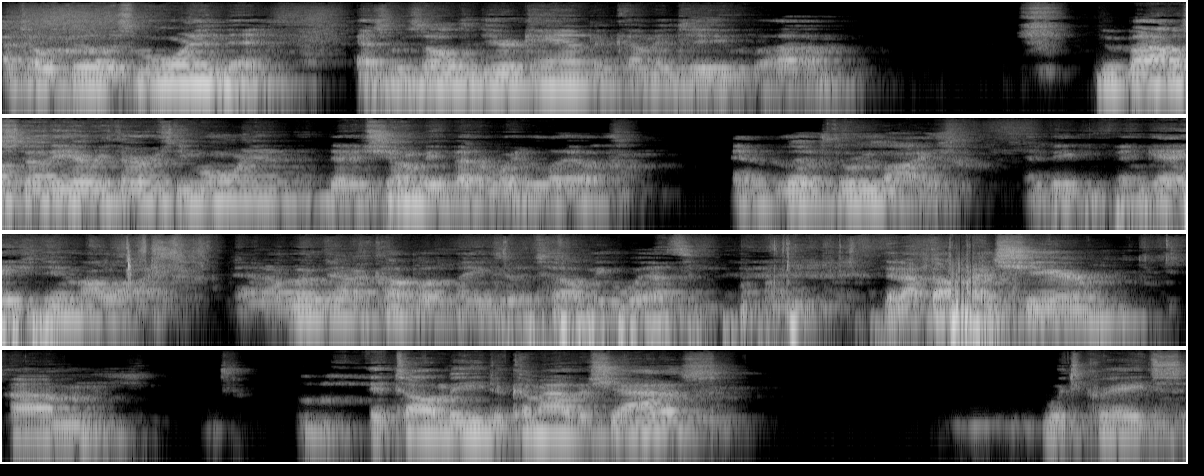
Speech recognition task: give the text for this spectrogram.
I told Bill this morning that as a result of deer camp and coming to um, the Bible study every Thursday morning that it showed me a better way to live and live through life and be engaged in my life. And I wrote down a couple of things that it's helped me with that I thought I'd share. Um, it taught me to come out of the shadows, which creates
